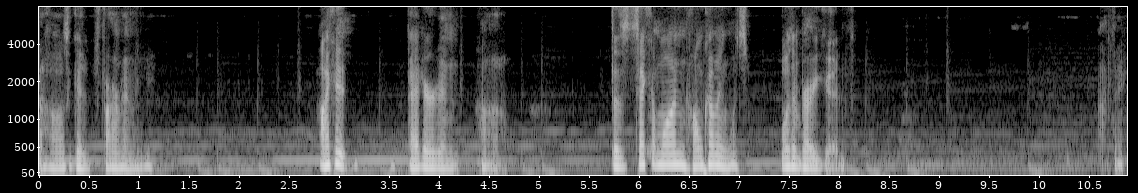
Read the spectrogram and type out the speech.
oh, it was a good Fireman movie. I like it better than uh, the second one. Homecoming was wasn't very good. I think,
